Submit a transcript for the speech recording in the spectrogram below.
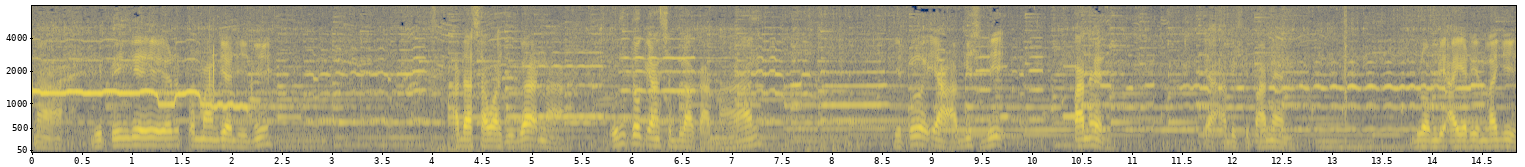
Nah di pinggir pemandian ini ada sawah juga. Nah untuk yang sebelah kanan itu ya habis dipanen ya habis dipanen belum diairin lagi.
